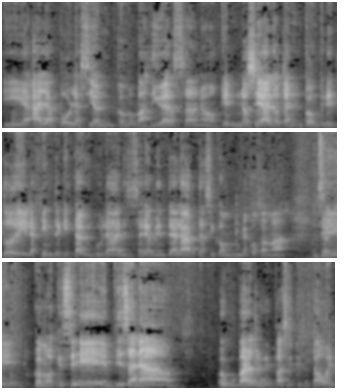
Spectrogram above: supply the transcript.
y a la población como más diversa, ¿no? Que no sea algo tan concreto de la gente que está vinculada necesariamente al arte, así como una cosa más, eh, como que se empiezan a ocupar otros espacios, que eso está bueno.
